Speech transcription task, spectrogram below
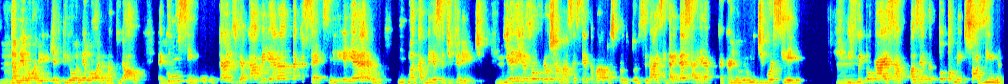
uhum. da Nelore, que ele criou a Nelore Natural, é uhum. como assim, o, o Carlos Viacava, ele era da Cassex, ele, ele era um, uma cabeça diferente. Uhum. E ele resolveu chamar 60 maiores produtores rurais, e daí nessa época, Carlão, eu me divorciei Hum. E fui tocar essa fazenda totalmente sozinha.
